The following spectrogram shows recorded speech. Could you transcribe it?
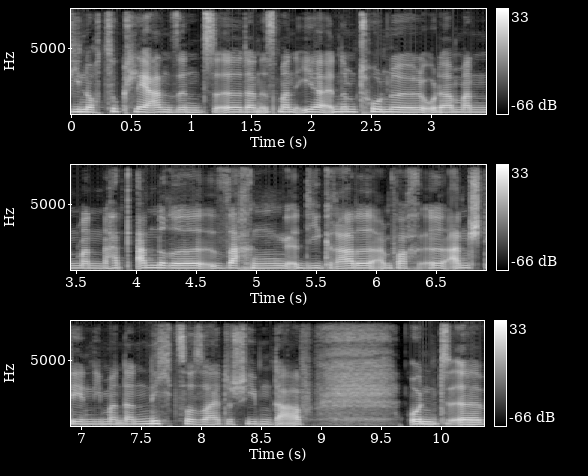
die noch zu klären Jahren sind, äh, dann ist man eher in einem Tunnel oder man, man hat andere Sachen, die gerade einfach äh, anstehen, die man dann nicht zur Seite schieben darf. Und äh,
